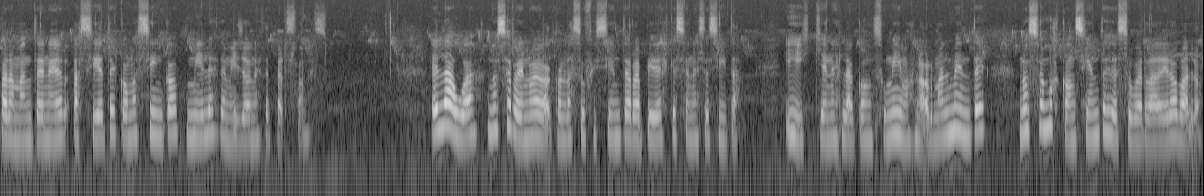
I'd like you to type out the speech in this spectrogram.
para mantener a 7,5 miles de millones de personas. El agua no se renueva con la suficiente rapidez que se necesita y quienes la consumimos normalmente no somos conscientes de su verdadero valor.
